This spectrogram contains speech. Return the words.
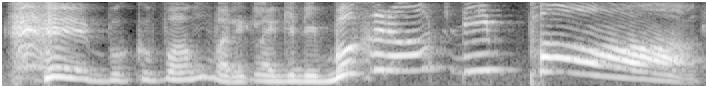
Hei buku pong balik lagi di buku dong di pong.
